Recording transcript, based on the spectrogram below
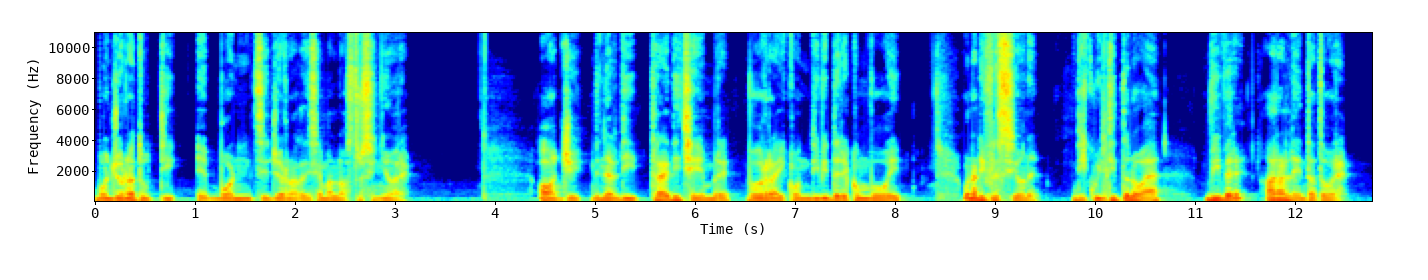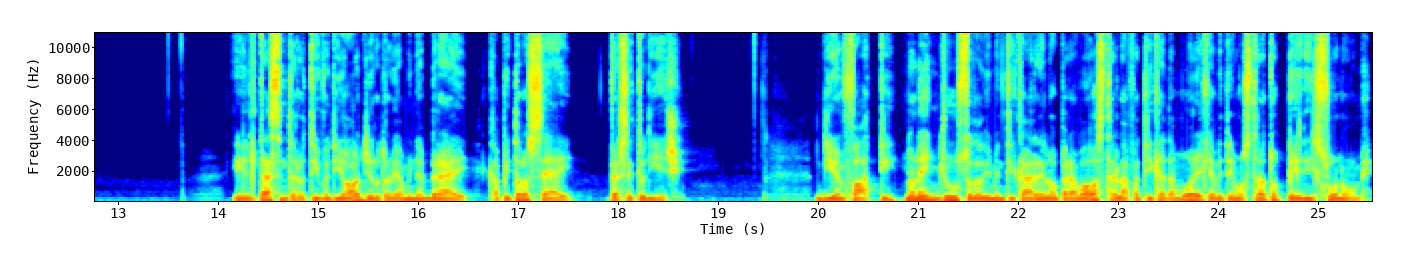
Buongiorno a tutti e buon inizio di giornata insieme al nostro Signore. Oggi, venerdì 3 dicembre, vorrei condividere con voi una riflessione di cui il titolo è Vivere a rallentatore. Il testo interrottivo di oggi lo troviamo in Ebrei, capitolo 6, versetto 10. Dio infatti non è ingiusto da dimenticare l'opera vostra e la fatica d'amore che avete mostrato per il suo nome,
